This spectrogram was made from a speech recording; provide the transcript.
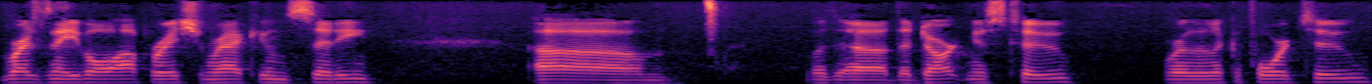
Resident Evil, Operation Raccoon City, um, with uh, the Darkness 2, really looking forward to.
